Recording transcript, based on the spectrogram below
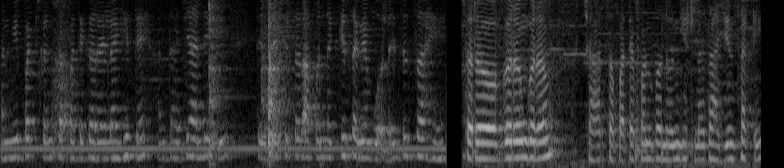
आणि मी पटकन चपात्या करायला घेते. आणि दाजी आले की त्यांच्याशी तर आपण नक्की सगळे बोलायचंच आहे. तर गरम गरम चार चपात्या पण बनवून घेतल्या दाजींसाठी.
